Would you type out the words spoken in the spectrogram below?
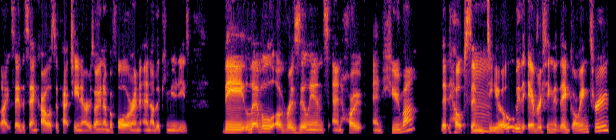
like, say, the San Carlos Apache in Arizona before and, and other communities. The level of resilience and hope and humor that helps them mm. deal with everything that they're going through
